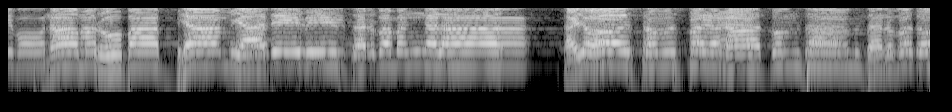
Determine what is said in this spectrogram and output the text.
గురవే నమః యశివో నామ రూపాభ్యాం యా దేవి సర్వమంగళా తయో సంస్మరణాత్ పుంసాం సర్వతో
